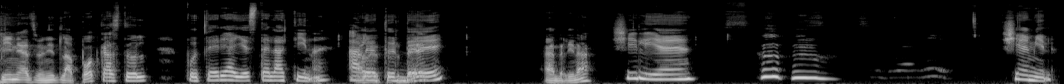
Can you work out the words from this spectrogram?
Bine ați venit la podcastul Puterea este la tine. Alături de, de Adelina și Lie și Emil.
